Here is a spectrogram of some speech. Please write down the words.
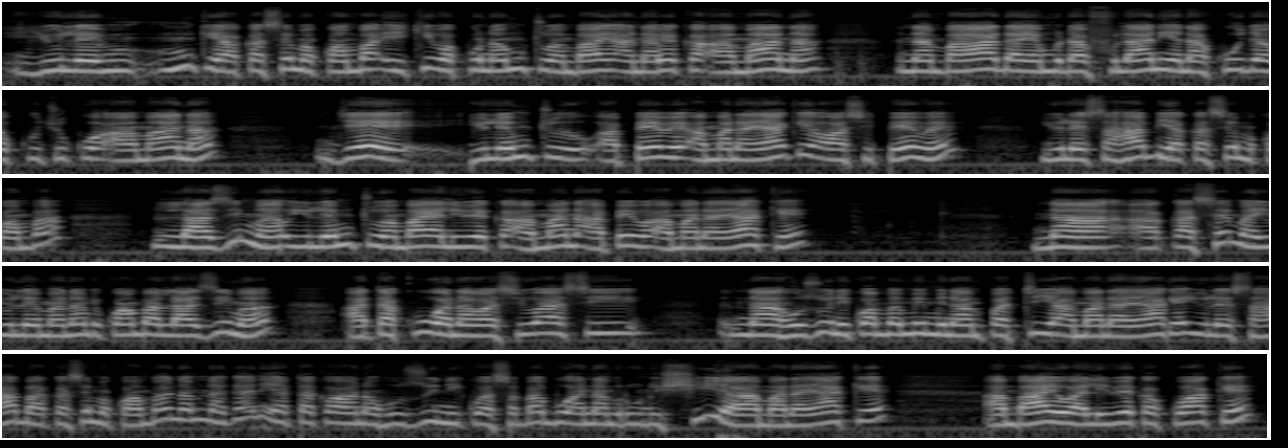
Yule mke akasema kwamba ikiwa kuna mtu ambaye anaweka amana na baada ya muda fulani anakuja kuchukua amana je yule mtu apewe amana yake au asipewe? Yule sahabi akasema kwamba lazima yule mtu ambaye aliweka amana apewe amana yake. Na akasema yule mwanamke kwamba lazima atakuwa na wasiwasi na huzuni kwamba mimi nampatia amana yake. Yule sahaba akasema kwamba namna gani atakawa na huzuni kwa sababu anamrudishia amana yake ambayo aliweka kwake.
